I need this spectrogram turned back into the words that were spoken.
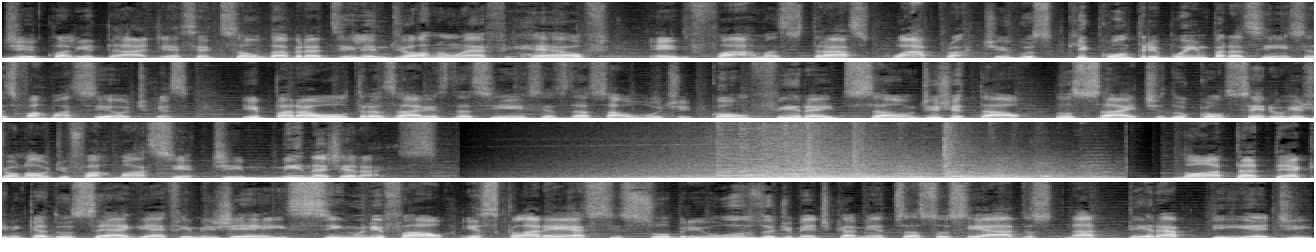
de qualidade. Essa edição da Brazilian Journal of Health and Pharmacy traz quatro artigos que contribuem para as ciências farmacêuticas e para outras áreas das ciências da saúde. Confira a edição digital no site do Conselho Regional de Farmácia de Minas Gerais. Nota técnica do SEG-FMG e Sim Unifal esclarece sobre o uso de medicamentos associados na terapia de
